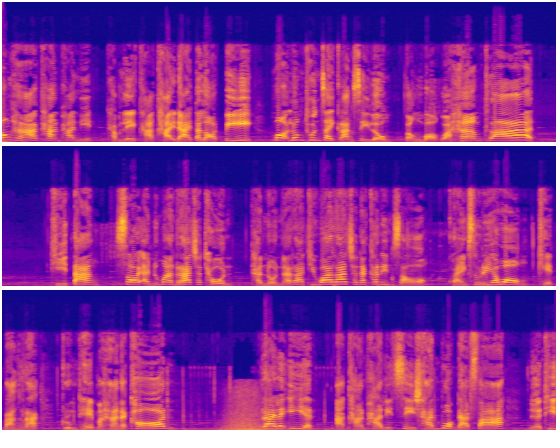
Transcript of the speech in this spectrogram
องหาอาคารพาณิชย์ทำเลค้าขายได้ตลอดปี เหมาะลงทุนใจกลางสีลม ต้องบอกว่าห้ามพลาด ที่ตั้ง ซอยอนุมานราชทน ถนนนราธิวาสราชนครินทร์2แขวงสุริยวงศ์เขตบางรัก กรุงเทพมหานคร รายละเอียด อาคารพาณิชย์4ชั้นบวกดาดฟ้า เนื้อที่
